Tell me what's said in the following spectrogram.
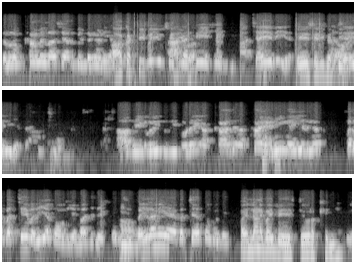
ਚਲੋ ਅੱਖਾਂ ਮਿਲਦਾ ਸ਼ਾਇਦ ਬਿਲਡਿੰਗਾਂ ਨਹੀਂ ਆ। ਕੱਟੀ ਬਈ ਉਸੇ ਦੀ ਹੋਆ। ਅੱਛਾ ਇਹਦੀ ਹੈ ਇਹ ਸੇਰੀ ਕੱਟੀ ਹੈ ਆ। ਦੇਖ ਲਓ ਜੀ ਤੁਸੀਂ ਥੋੜੇ ਅੱਖਾਂ ਤੇ ਅੱਖਾਂ ਹੈ ਨਹੀਂ ਗਈ ਇਹਦੀਆਂ। ਪਰ ਬੱਚੇ ਵਧੀਆ ਪਾਉਂਦੀ ਹੈ ਮੱਝ ਦੇਖੋ ਹਾਂ। ਪਹਿਲਾਂ ਵੀ ਆਇਆ ਬੱਚਾ ਤੋਂ ਕੋਈ? ਪਹਿਲਾਂ ਨੇ ਬਾਈ ਵੇਚਤੇ ਉਹ ਰੱਖੇ ਨਹੀਂ ਹੈਗੇ।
